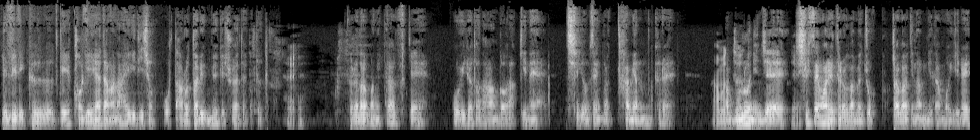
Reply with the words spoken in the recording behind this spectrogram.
일일이 그게 거기에 해당하는 아이디 적고 따로따로 입력해 줘야 되거든 예. 그러다 보니까 그게 오히려 더 나은 것 같긴 해 지금 생각하면 그래 아, 아무튼 물론 이제 예. 실생활에 들어가면 좀 복잡하긴 합니다. 뭐 이래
